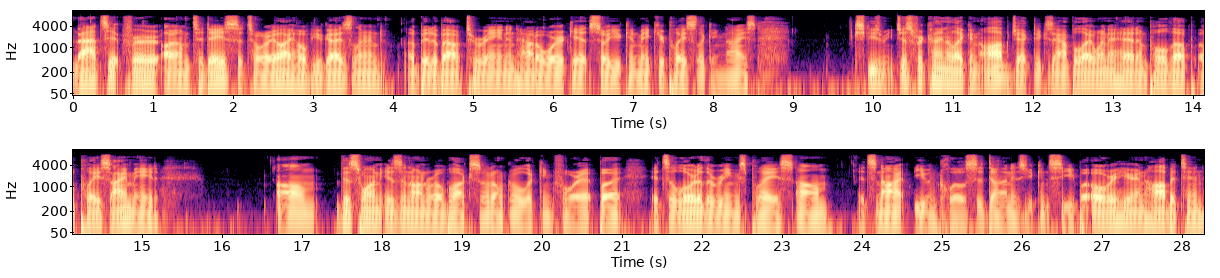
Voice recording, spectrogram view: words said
that's it for um, today's tutorial. I hope you guys learned a bit about terrain and how to work it so you can make your place looking nice. Excuse me, just for kind of like an object example, I went ahead and pulled up a place I made. Um, this one isn't on Roblox, so don't go looking for it, but it's a Lord of the Rings place. Um, it's not even close to done as you can see, but over here in Hobbiton,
